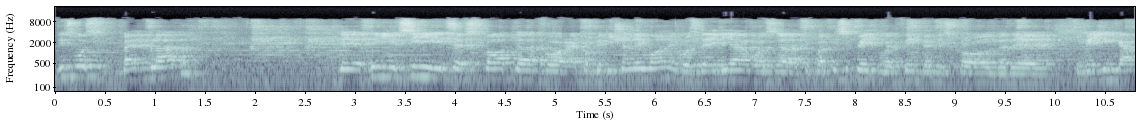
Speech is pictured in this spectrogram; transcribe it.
This was Bad Blood. The thing you see is a spot uh, for a competition they won. It was the idea was uh, to participate to a thing that is called the Imagine Cup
